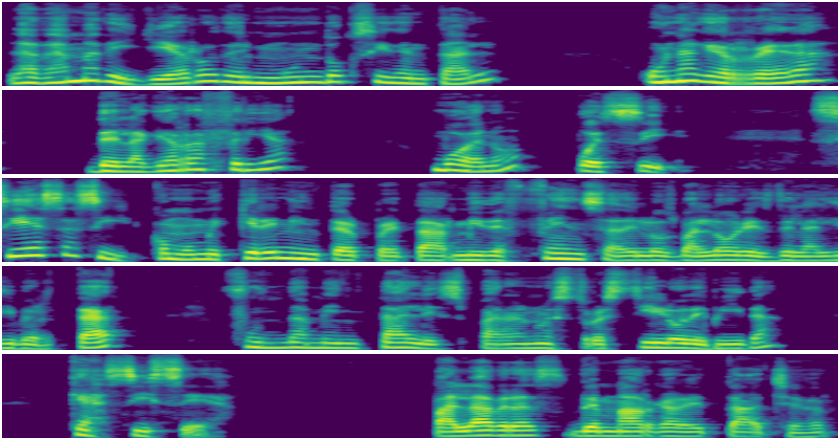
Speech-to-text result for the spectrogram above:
¿La dama de hierro del mundo occidental? ¿Una guerrera de la Guerra Fría? Bueno, pues sí. Si es así como me quieren interpretar mi defensa de los valores de la libertad, fundamentales para nuestro estilo de vida, que así sea. Palabras de Margaret Thatcher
